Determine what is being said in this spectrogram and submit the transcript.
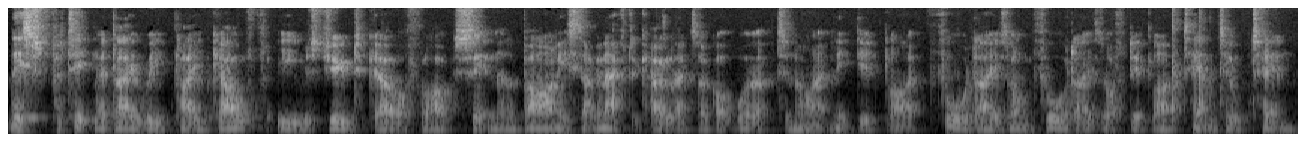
this particular day we played golf. He was due to go off, like sitting in the bar, and he said, "I'm gonna have to go, lads. I've got work tonight." And he did like four days on, four days off. Did like ten till ten.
